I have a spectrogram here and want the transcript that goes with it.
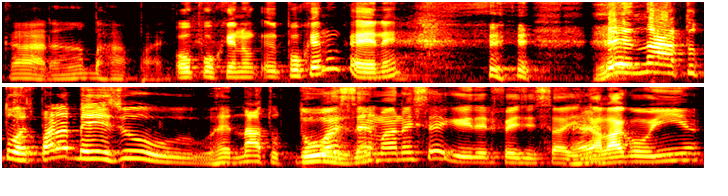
Caramba, rapaz. Ou porque não, porque não quer, né? Renato Torres, parabéns, viu? Renato Duas Torres, né? semanas em seguida ele fez isso aí. É? Na Lagoinha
